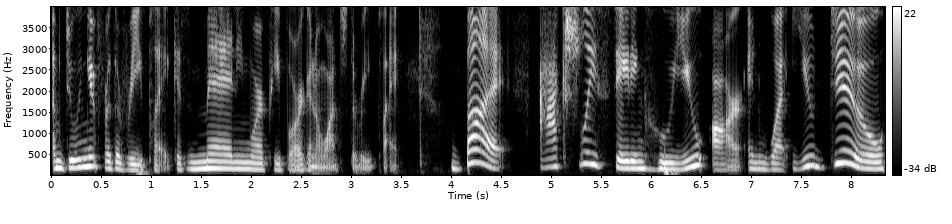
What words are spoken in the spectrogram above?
I'm doing it for the replay because many more people are going to watch the replay. But actually stating who you are and what you do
